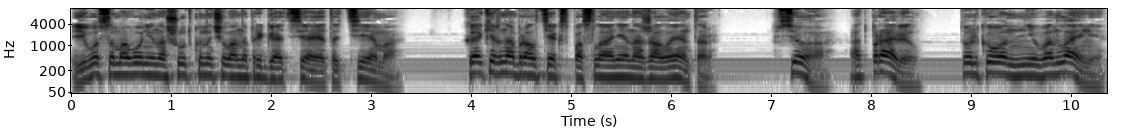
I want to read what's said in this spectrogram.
Его самого не на шутку начала напрягать вся эта тема. Хакер набрал текст послания, нажал Enter. «Все, отправил. Только он не в онлайне»,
